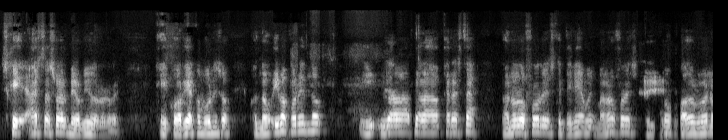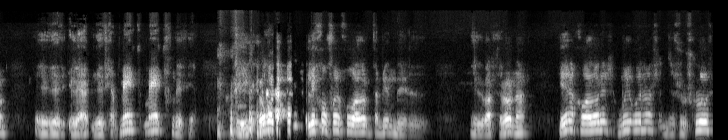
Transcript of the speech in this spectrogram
Es que a estas horas me olvido los nombres. Que corría como eso. Cuando iba corriendo y iba hacia la canasta, Manolo Flores, que tenía Manolo Flores, un jugador bueno, eh, le, decía, mec, mec, decía. Y luego el hijo fue jugador también del, del Barcelona y eran jugadores muy buenos de sus clubes,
